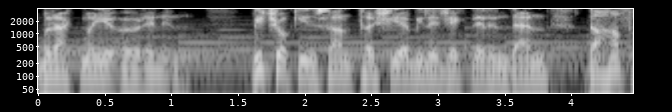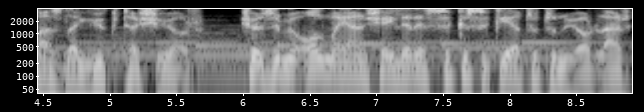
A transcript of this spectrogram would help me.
Bırakmayı öğrenin. Birçok insan taşıyabileceklerinden daha fazla yük taşıyor. Çözümü olmayan şeylere sıkı sıkıya tutunuyorlar.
